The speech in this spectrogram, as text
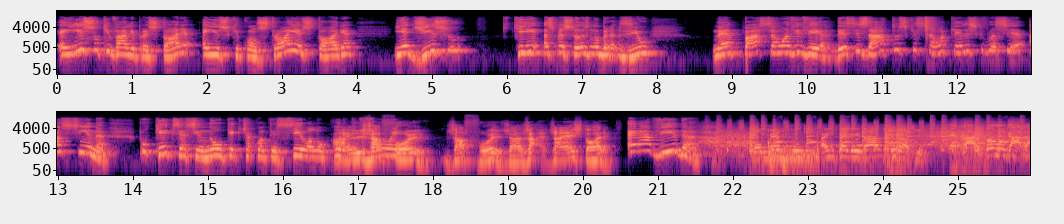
É isso que vale para a história, é isso que constrói a história e é disso que as pessoas no Brasil né, passam a viver, desses atos que são aqueles que você assina. Por que, que você assinou? O que, que te aconteceu? A loucura Aí que já foi? foi, já foi, já, já, já é história. É a vida. Momento a integridade do Brasil. Declaro promulgada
